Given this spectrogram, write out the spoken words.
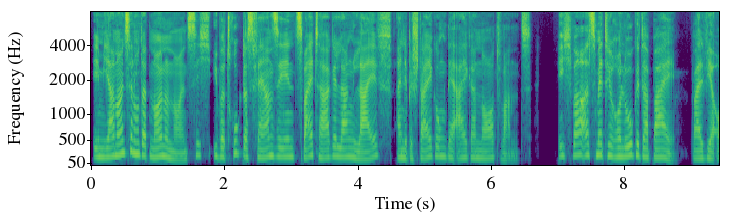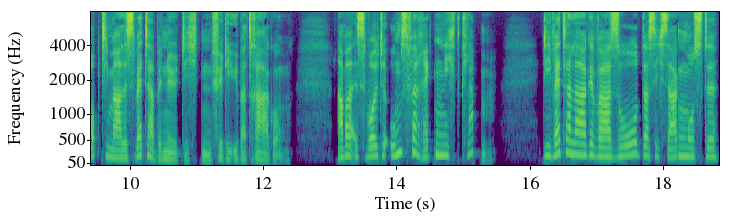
im Jahr 1999 übertrug das Fernsehen zwei Tage lang live eine Besteigung der Eiger Nordwand. Ich war als Meteorologe dabei, weil wir optimales Wetter benötigten für die Übertragung. Aber es wollte ums Verrecken nicht klappen. Die Wetterlage war so, dass ich sagen musste,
